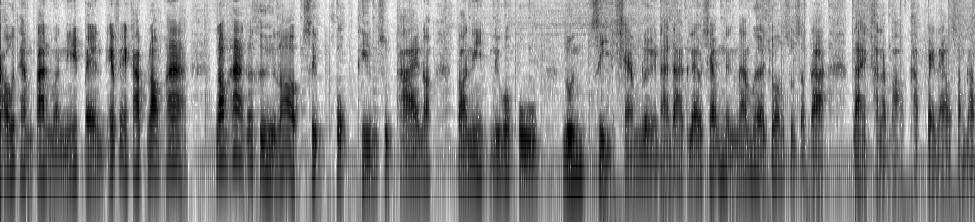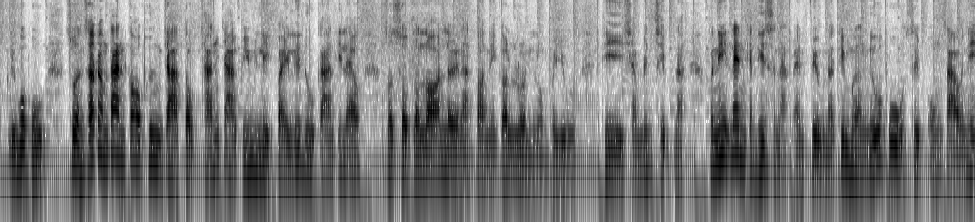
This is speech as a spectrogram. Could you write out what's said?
เซาท์แฮมป์ตันวันนี้เป็น FA ครับรอบ 5 รอบ 5 ก็คือรอบ 16 ทีมสุดท้ายเนาะตอนนี้ลิเวอร์พูลลุ้น 4 แชมป์เลยนะ ได้ไปแล้วแชมป์หนึ่งนะ เมื่อช่วงสุดสัปดาห์ได้คาราบาวคัพไปแล้วสำหรับลิเวอร์พูลส่วนเซาท์แฮมป์ตันก็เพิ่งจะตกชั้นจากพรีเมียร์ลีกไปฤดูกาลที่แล้วสดๆร้อนๆเลยนะ ตอนนี้ก็หล่นลงไปอยู่ที่แชมเปี้ยนชิพนะ วันนี้เล่นกันที่สนามแอนฟิลด์นะ ที่เมืองลิเวอร์พูล 10 องศาวันนี้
